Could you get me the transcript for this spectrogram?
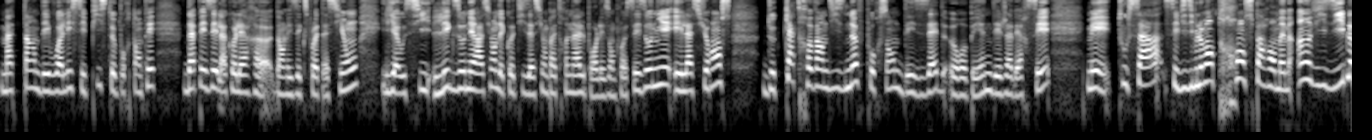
matin dévoilé ses pistes pour tenter d'apaiser la colère euh, dans les exploitations. Il y a aussi l'exonération des cotisations patronales pour les emplois saisonniers et l'assurance de 99% des aides européennes déjà versées. Mais tout ça, c'est visiblement transparent, même invisible.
